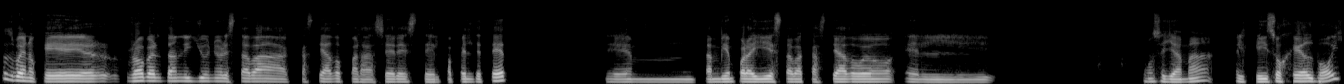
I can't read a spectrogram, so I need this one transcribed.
pues bueno, que Robert Downey Jr. estaba casteado para hacer este, el papel de Ted. Eh, también por ahí estaba casteado el, ¿cómo se llama? El que hizo Hellboy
